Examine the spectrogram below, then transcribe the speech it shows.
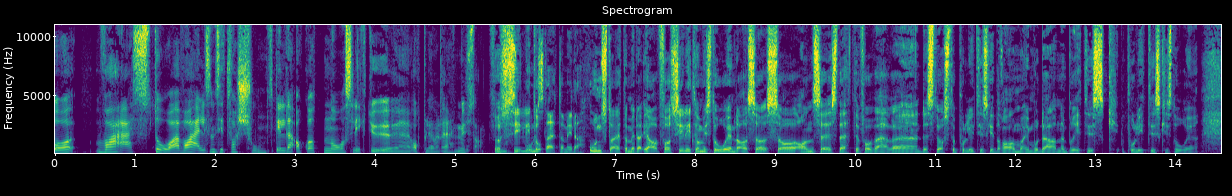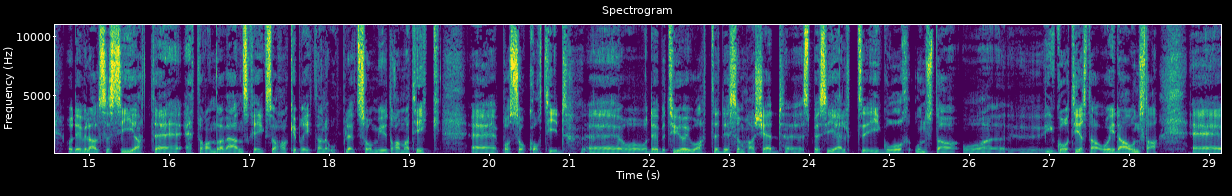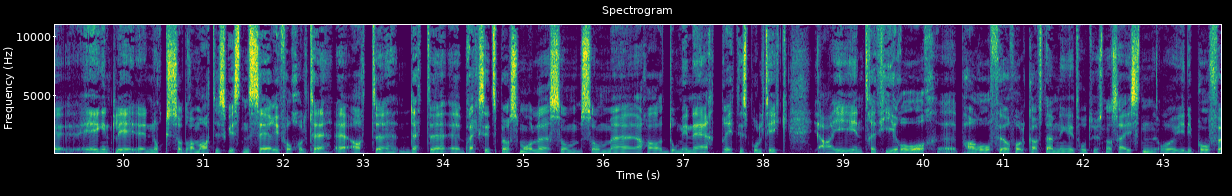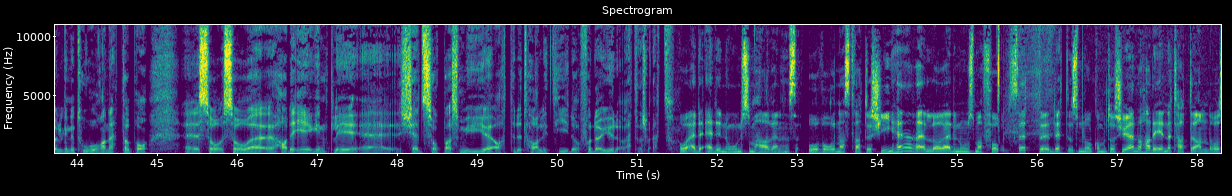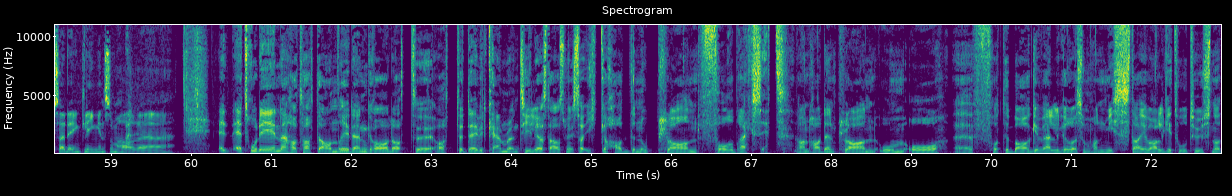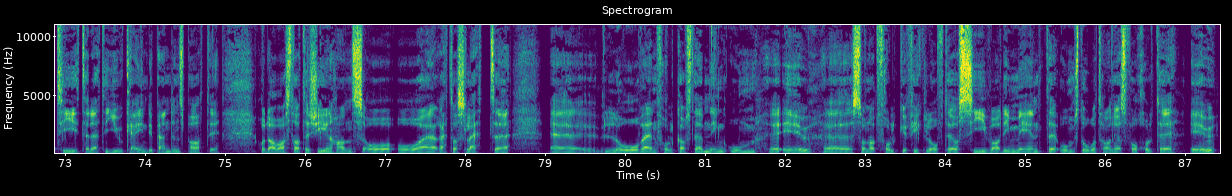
og hva er ståa, hva er liksom situasjonsbildet akkurat nå, slik du eh, opplever det, Mustad? For å si litt om- Onsdag ettermiddag. Onsdag ettermiddag. Ja, For å si litt om historien, da, så, så anses dette for å være det største politiske dramaet i moderne britisk politisk historie. Og Det vil altså si at eh, etter andre verdenskrig så har ikke britene opplevd så mye dramatikk eh, på så kort tid. Eh, og, og Det betyr jo at det som har skjedd eh, spesielt i går onsdag og eh, i går tirsdag og i dag onsdag, eh, egentlig nokså dramatisk hvis en ser i forhold til eh, at eh, dette eh, brexit-spørsmålet som, som har dominert britisk politikk ja, i en tre-fire år, et par år før folkeavstemningen i 2016 og i de påfølgende to årene etterpå, så, så har det egentlig skjedd såpass mye at det tar litt tid å fordøye det, rett og slett. Og er det, er det noen som har en overordna strategi her, eller er det noen som har forutsett dette som nå kommer til å skje, eller har det ene tatt det andre, og så er det egentlig ingen som har Jeg, tror det ene har tatt det andre i den grad at, eh, at David Cameron, tidligere statsminister, ikke hadde noen plan for brexit. Han hadde en plan om å eh, få tilbake velgere som han mista i valget i 2010 til dette UK Independence Party. Og Da var strategien hans å, å eh, rett og slett eh, love en folkeavstemning om eh, EU, eh, sånn at folket fikk lov til å si hva de mente om Storbritannias forhold til EU.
